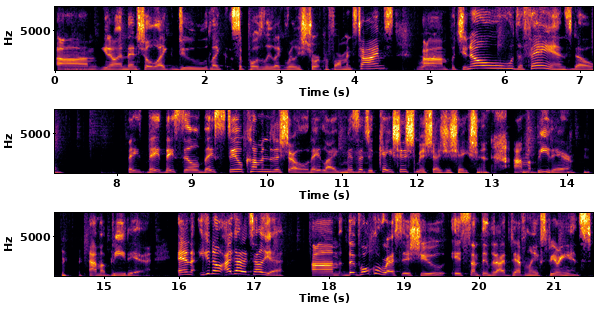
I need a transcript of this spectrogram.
Um, you know, and then she'll like do like supposedly like really short performance times. Right. Um, but you know, the fans though, they they they still they still coming to the show. They like miseducation, schmish education. I'ma be there. I'ma be there. And you know, I gotta tell you, um, the vocal rest issue is something that I've definitely experienced.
